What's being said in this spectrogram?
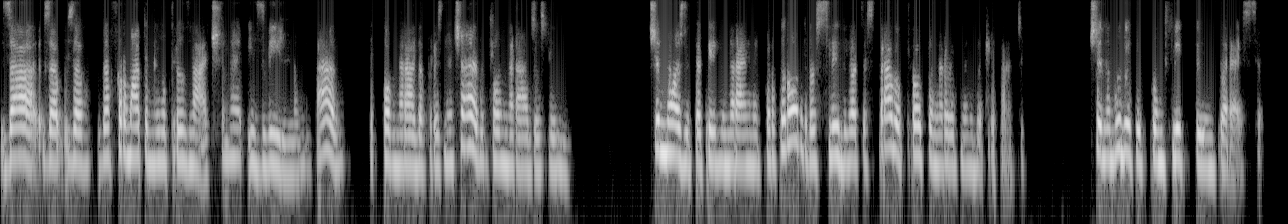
за, за, за, за форматом його призначення і звільнення, та Верховна Рада призначає, Верховна Рада звільняє. Чи може такий генеральний прокурор розслідувати справи проти народних депутатів? Чи не буде тут конфлікту інтересів?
